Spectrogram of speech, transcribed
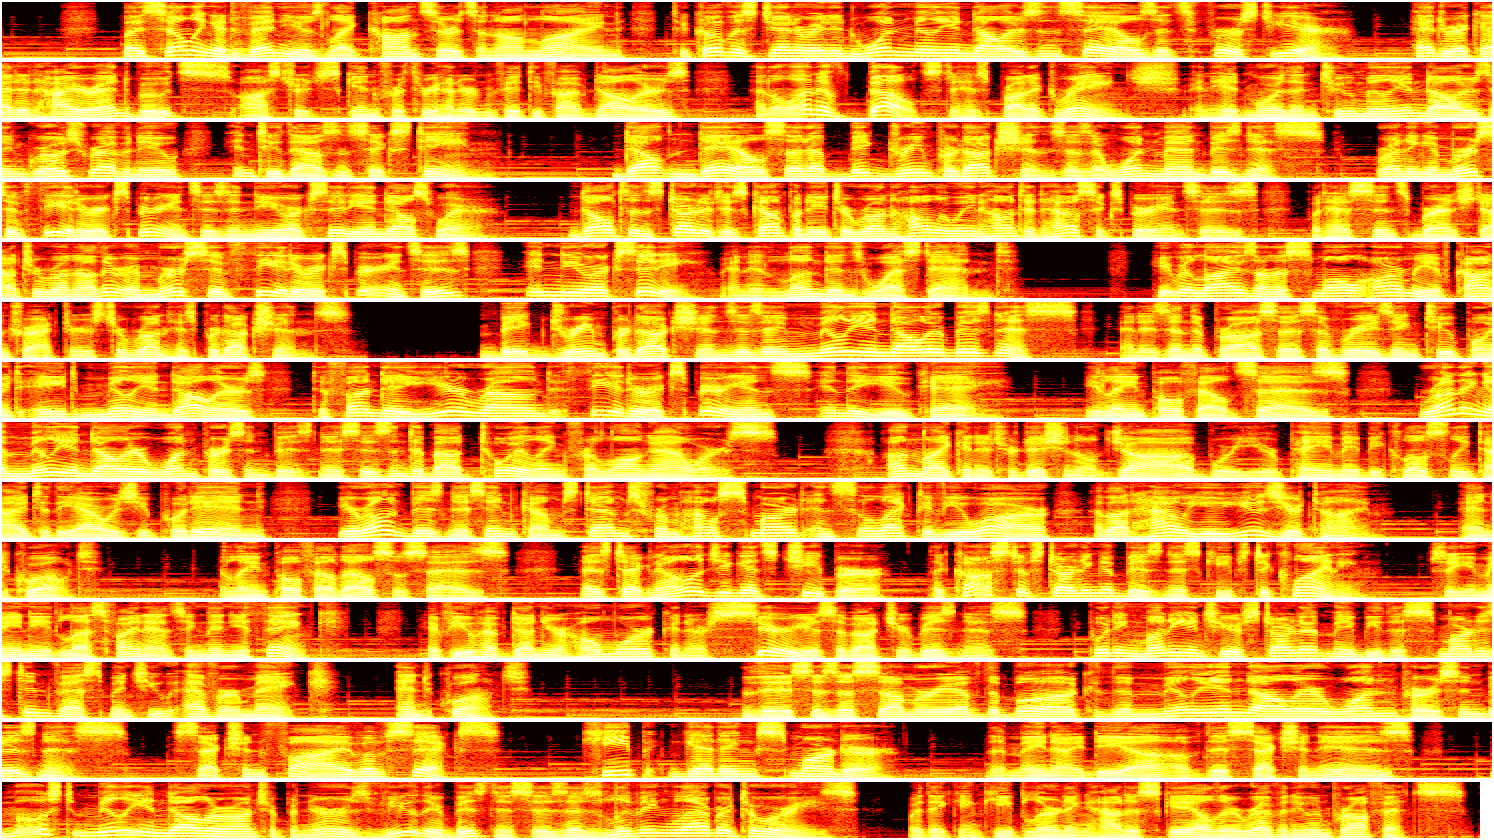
By selling at venues like concerts and online, Tecovas generated $1 million in sales its first year. Hedrick added higher-end boots, ostrich skin for $355, and a line of belts to his product range, and hit more than $2 million in gross revenue in 2016. Dalton Dale set up Big Dream Productions as a one-man business, running immersive theater experiences in New York City and elsewhere. Dalton started his company to run Halloween haunted house experiences, but has since branched out to run other immersive theater experiences in New York City and in London's West End. He relies on a small army of contractors to run his productions. Big Dream Productions is a million dollar business and is in the process of raising $2.8 million to fund a year round theater experience in the UK. Elaine Pofeldt says, Running a million dollar one person business isn't about toiling for long hours. Unlike in a traditional job, where your pay may be closely tied to the hours you put in, your own business income stems from how smart and selective you are about how you use your time. End quote. Elaine Pofeldt also says, As technology gets cheaper, the cost of starting a business keeps declining, so you may need less financing than you think. If you have done your homework and are serious about your business, Putting money into your startup may be the smartest investment you ever make. End quote. This is a summary of the book The Million Dollar One Person Business, Section 5 of 6. Keep Getting Smarter. The main idea of this section is most million dollar entrepreneurs view their businesses as living laboratories where they can keep learning how to scale their revenue and profits.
